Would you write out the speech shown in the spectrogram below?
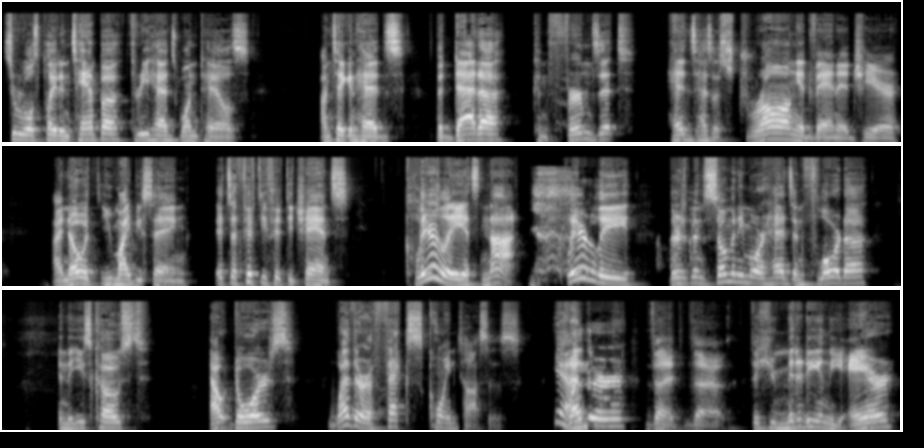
Super Bowls played in Tampa, 3 heads, 1 tails. I'm taking heads. The data confirms it. Heads has a strong advantage here. I know it, you might be saying it's a 50 50 chance. Clearly, it's not. Clearly, there's been so many more heads in Florida, in the East Coast, outdoors. Weather affects coin mm. tosses. Yeah. Weather, the the the humidity in the air.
